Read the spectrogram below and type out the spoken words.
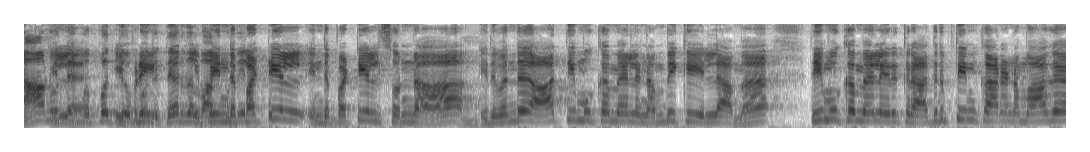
நானூத்தி முப்பத்தி ஒன்பது தேர்தல் இந்த பட்டியல் இந்த பட்டியல் சொன்னா இது வந்து அதிமுக மேல நம்பிக்கை இல்லாம திமுக மேல இருக்கிற அதிருப்தியின் காரணமாக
